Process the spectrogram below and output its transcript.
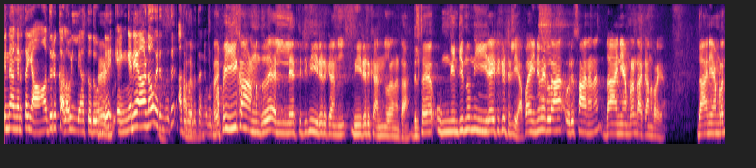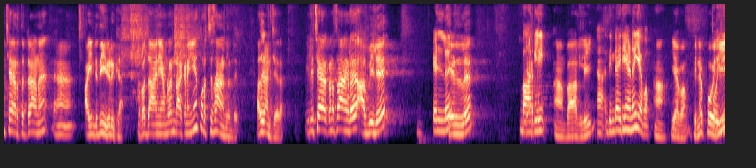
പിന്നെ അങ്ങനത്തെ യാതൊരു കളവില്ലാത്തതുകൊണ്ട് എങ്ങനെയാണോ വരുന്നത് അതുപോലെ തന്നെ കൊടുക്കും. അപ്പൊ ഈ കാണുന്നത് എല്ലാത്തിന്റെ നീരെടുക്കാൻ നീരെടുക്കാനുള്ളതാണ് കേട്ടാ. ഇതിലത്തെ ഉങ്ങിന്റെ ഒന്നും നീരായിട്ട് കിട്ടില്ല. അപ്പൊ അതിന് വേണ്ട ഒരു സാധനമാണ് ധാന്യാമ്പളം ഉണ്ടാക്കാന്ന് പറയാം. ധാന്യാമ്പളം ചേർത്തിട്ടാണ് അതിന്റെ നീരെടുക്കുക. അപ്പൊ ധാന്യാമ്പളം ഉണ്ടാക്കണമെങ്കിൽ കുറച്ച് സാധനങ്ങളുണ്ട്. അത് കാണിച്ചു തരാം. ഇതിൽ ചേർക്കുന്ന സാധനങ്ങൾ അവിൽ എള്ള് എള്ള് ബാർലി. ആ ബാർലി. ഇതിന്റെ അരിയാണ് യവം. ആ യവം. പിന്നെ പൊരി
